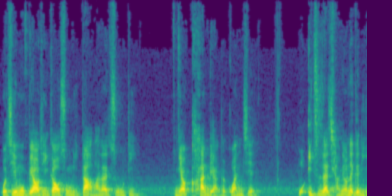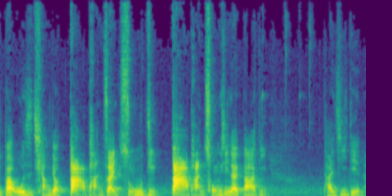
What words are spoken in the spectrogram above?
我节目标题告诉你，大盘在筑底，你要看两个关键。我一直在强调，那个礼拜我一直强调，大盘在筑底，大盘重新在打底，台积电啊。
